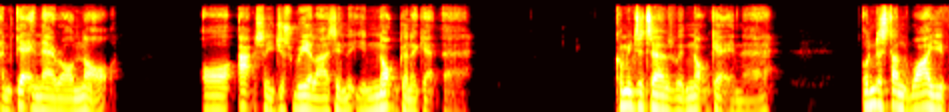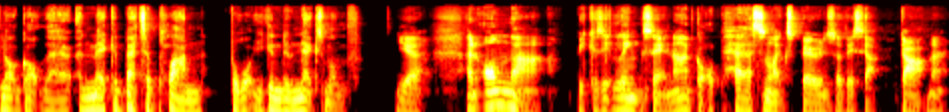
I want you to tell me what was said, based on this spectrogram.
and getting there or not or actually just realizing that you're not going to get there. Coming to terms with not getting there understand why you've not got there and make a better plan for what you can do next month. Yeah. And on that, because it links in, I've got a personal experience of this at Gartner.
